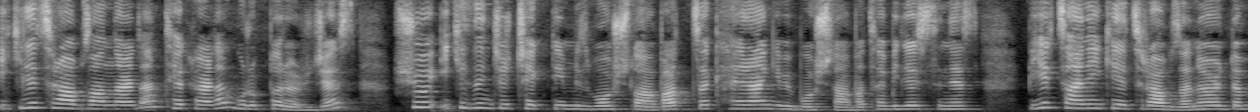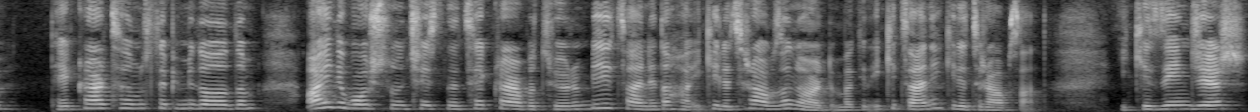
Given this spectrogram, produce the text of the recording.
ikili trabzanlardan tekrardan gruplar öreceğiz. Şu iki zincir çektiğimiz boşluğa battık. Herhangi bir boşluğa batabilirsiniz. Bir tane ikili trabzan ördüm. Tekrar tığım üst ipimi doladım. Aynı boşluğun içerisine tekrar batıyorum. Bir tane daha ikili trabzan ördüm. Bakın iki tane ikili trabzan. İki zincir.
